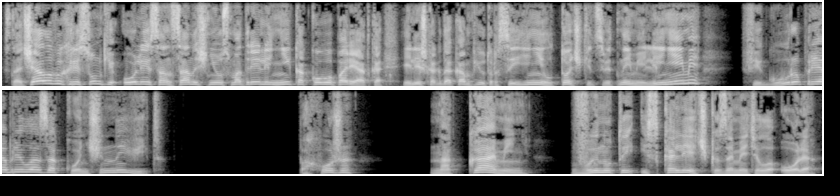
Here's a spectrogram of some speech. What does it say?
Сначала в их рисунке Оля и Сансаныч не усмотрели никакого порядка, и лишь когда компьютер соединил точки цветными линиями, фигура приобрела законченный вид. Похоже на камень, вынутый из колечка, заметила Оля.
